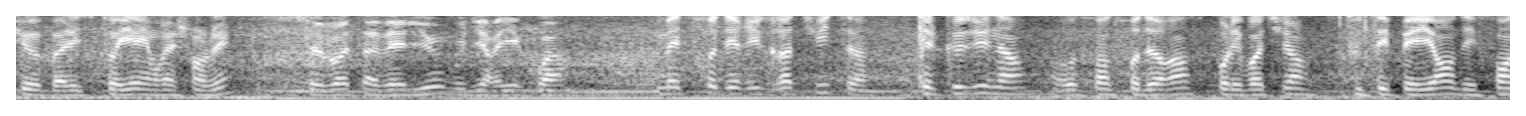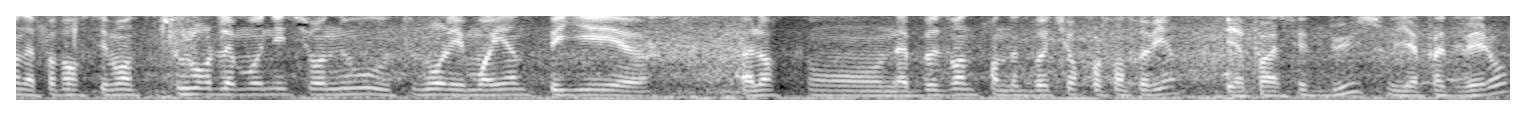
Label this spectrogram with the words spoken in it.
que bah, les citoyens aimeraient changer. Si ce vote avait lieu, vous diriez quoi? Mettre des rues gratuites, quelques-unes hein, au centre de Reims pour les voitures. Tout est payant, des fois on n'a pas forcément toujours de la monnaie sur nous ou toujours les moyens de payer euh, alors qu'on a besoin de prendre notre voiture pour le centre-ville. Il n'y a pas assez de bus ou il n'y a pas de vélo?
